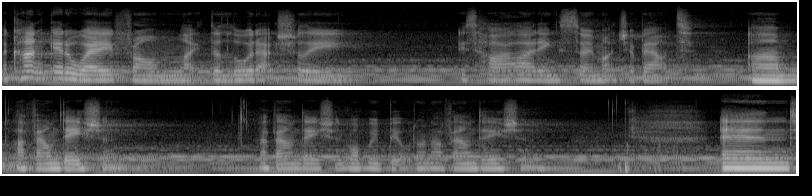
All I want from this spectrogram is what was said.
I can't get away from like the Lord actually is highlighting so much about um, our foundation, our foundation, what we build on our foundation. And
